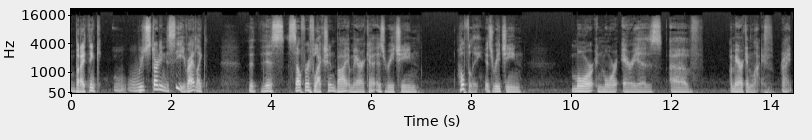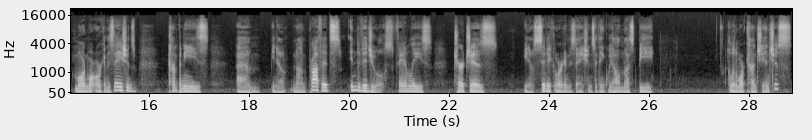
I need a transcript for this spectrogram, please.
But I think we're starting to see right, like that this self reflection by America is reaching hopefully is reaching more and more areas of American life, right? More and more organizations, companies, um, you know, nonprofits, individuals, families, churches, you know, civic organizations. I think we all must be a little more conscientious,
